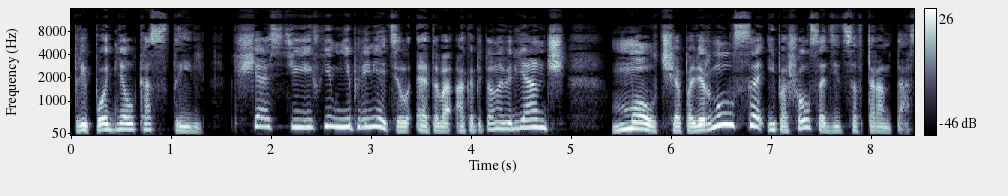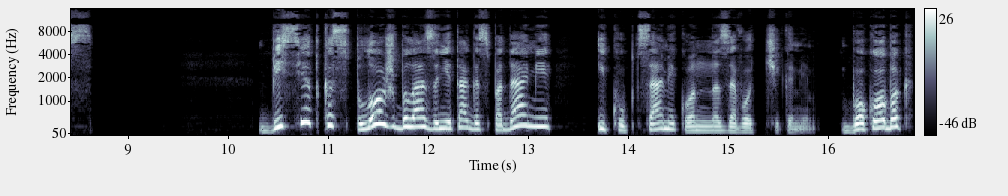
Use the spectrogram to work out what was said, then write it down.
приподнял костыль. К счастью, Ефим не приметил этого, а капитан Аверьянович молча повернулся и пошел садиться в тарантас. Беседка сплошь была занята господами и купцами-коннозаводчиками. Бок о бок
